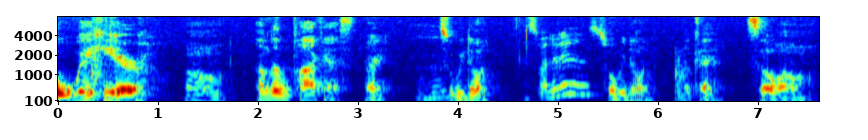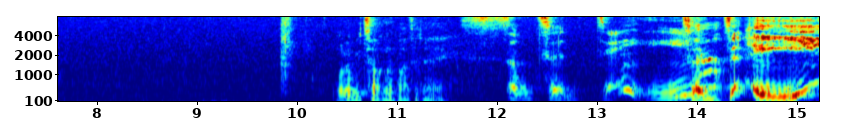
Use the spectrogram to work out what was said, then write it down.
we're here um, on Level Podcast, right? That's what we're doing. That's what it is. That's what we're doing. Okay. So um, what are we talking about today? So today, Today.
